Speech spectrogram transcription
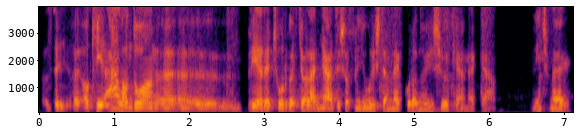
az egy, aki állandóan Briere csorgatja a lányát, és azt mondja, úristen, mekkora nő is ő kell nekem. Nincs meg.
